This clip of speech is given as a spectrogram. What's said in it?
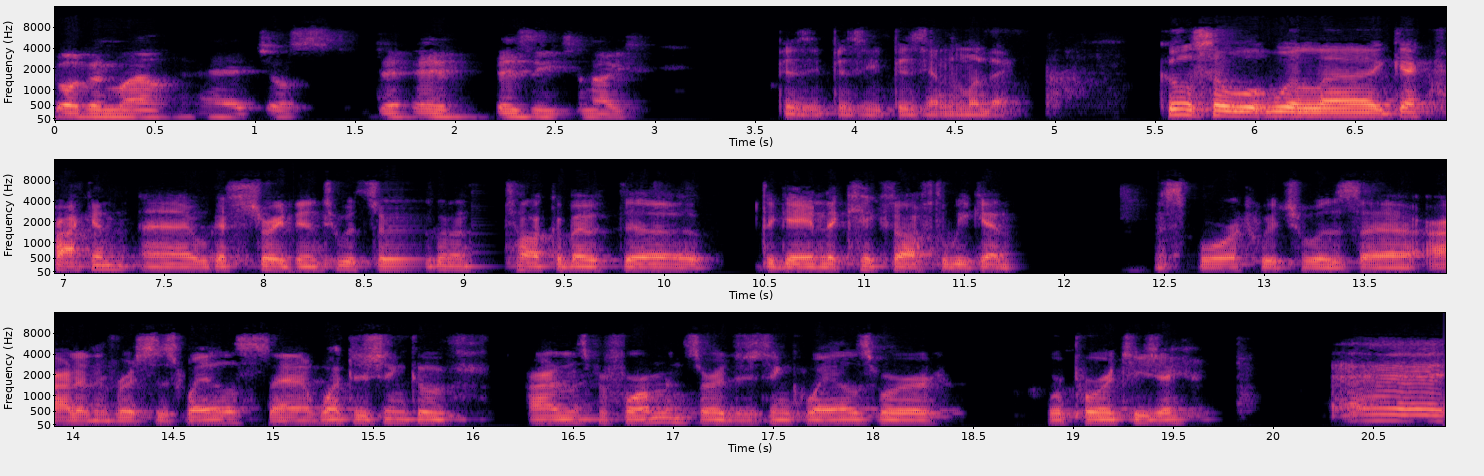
good and well. Uh, just uh, busy tonight. Busy, busy, busy on the Monday. Cool. So we'll, we'll uh, get cracking. we'll get straight into it. So we're going to talk about the the game that kicked off the weekend sport, which was uh, Ireland versus Wales. Uh, what did you think of Ireland's performance, or did you think Wales were were poor, TJ? Uh,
